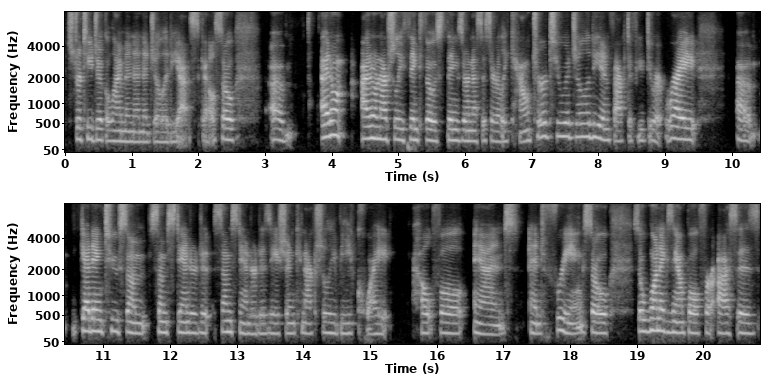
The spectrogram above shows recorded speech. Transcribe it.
strategic alignment and agility at scale so um, i don't i don't actually think those things are necessarily counter to agility in fact if you do it right um, getting to some some standard some standardization can actually be quite helpful and and freeing. So so one example for us is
